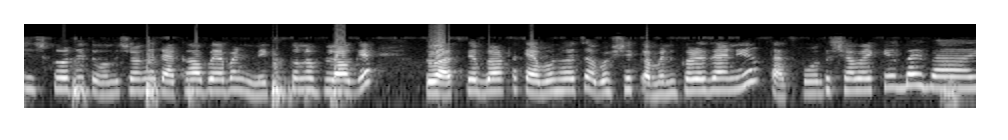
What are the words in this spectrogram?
শেষ করছি। তোমাদের সঙ্গে দেখা হবে আবার নেক্সট কোনো ব্লগে তো আজকের ব্লগটা কেমন হয়েছে অবশ্যই কমেন্ট করে জানিও। আজকের মতো সবাইকে বাই বাই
